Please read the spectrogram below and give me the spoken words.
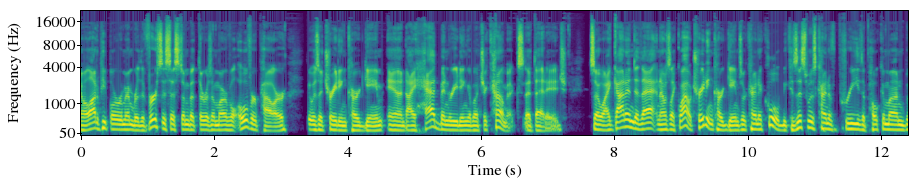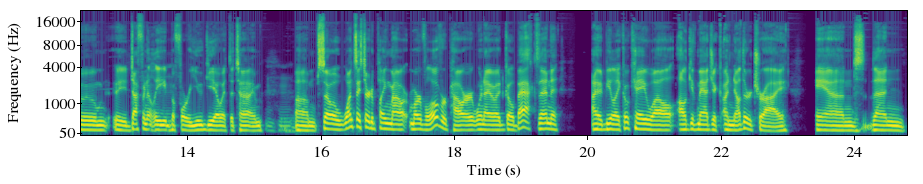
Now, a lot of people remember the Versus system, but there was a Marvel Overpower. It was a trading card game. And I had been reading a bunch of comics at that age. So I got into that and I was like, wow, trading card games are kind of cool because this was kind of pre the Pokemon boom, uh, definitely Mhm. before Yu Gi Oh! at the time. Mhm. Um, so once I started playing Mar- Marvel Overpower, when I would go back, then I would be like, okay, well, I'll give Magic another try. And then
